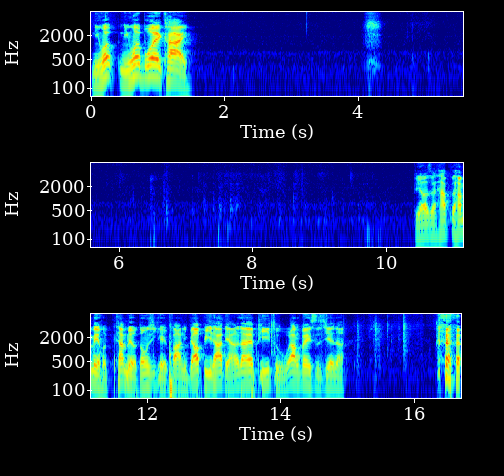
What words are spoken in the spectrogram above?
你会你会不会开？不要在他他没有他没有东西可以发，你不要逼他，等下在那 P 图浪费时间呢。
